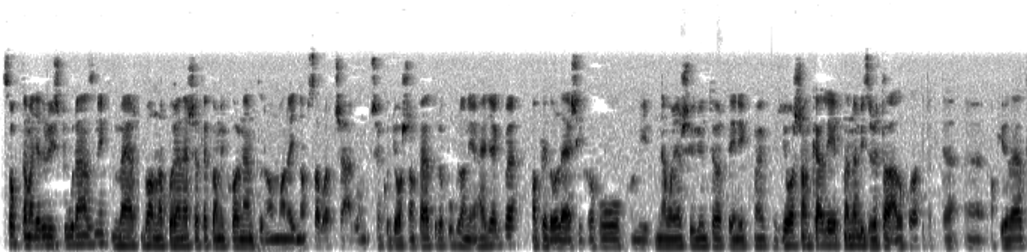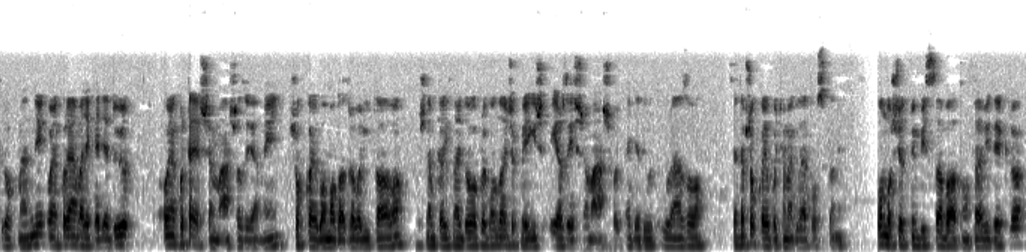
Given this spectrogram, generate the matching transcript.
Szoktam egyedül is túrázni, mert vannak olyan esetek, amikor nem tudom, van egy nap szabadságom, és akkor gyorsan fel tudok ugrani a hegyekbe, ha például leesik a hó, ami nem olyan sűrűn történik meg, és gyorsan kell lépnem, nem biztos, hogy találok valakit, akivel el tudok menni. Olyankor elmegyek egyedül, olyankor teljesen más az élmény, sokkal jobban magadra vagy utalva, és nem kell itt nagy dolgokra gondolni, csak mégis érzésre más, hogy egyedül túrázol. Szerintem sokkal jobb, hogyha meg lehet osztani. Pont most jöttünk vissza a Balaton felvidékről,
